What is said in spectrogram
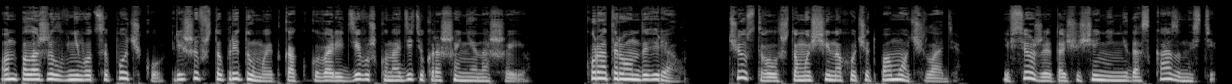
он положил в него цепочку, решив, что придумает, как уговорить девушку надеть украшение на шею. Куратору он доверял. Чувствовал, что мужчина хочет помочь Ладе. И все же это ощущение недосказанности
